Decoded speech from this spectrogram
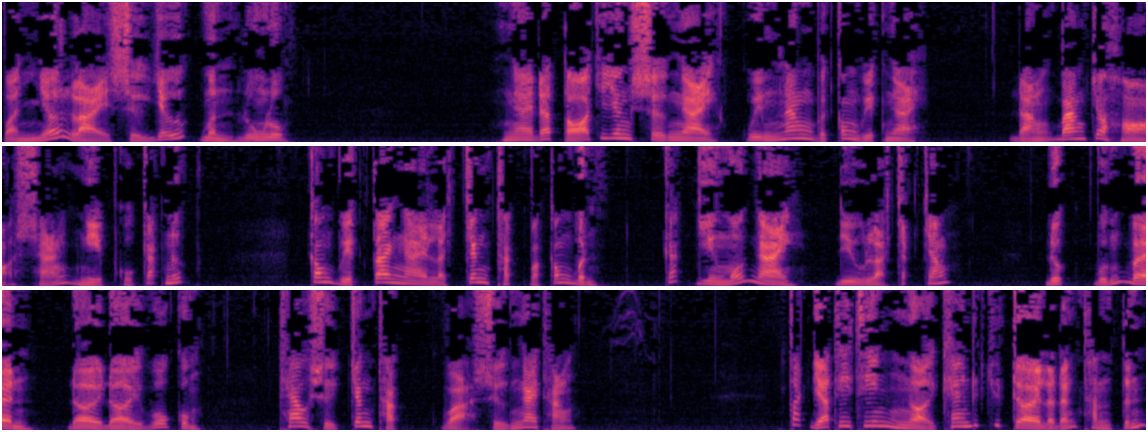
và nhớ lại sự giao ước mình luôn luôn. Ngài đã tỏ cho dân sự Ngài quyền năng về công việc Ngài, đặng ban cho họ sản nghiệp của các nước. Công việc tay Ngài là chân thật và công bình, các duyên mối Ngài đều là chắc chắn, được vững bền đời đời vô cùng, theo sự chân thật và sự ngay thẳng. Tác giả Thi Thiên ngợi khen Đức Chúa Trời là đấng thành tín,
